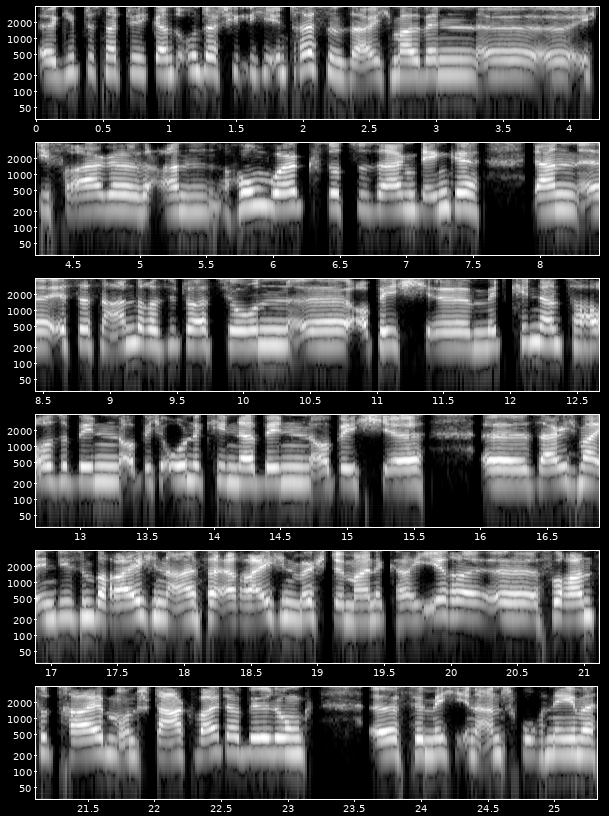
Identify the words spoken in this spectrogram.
äh, gibt es natürlich ganz unterschiedliche Interessen, sage ich mal. Wenn äh, ich die Frage an Homework sozusagen denke, dann äh, ist das eine andere Situation Situation, äh, ob ich äh, mit Kindern zu Hause bin, ob ich ohne Kinder bin, ob ich, äh, äh, sage ich mal, in diesen Bereichen einfach erreichen möchte, meine Karriere äh, voranzutreiben und stark Weiterbildung äh, für mich in Anspruch nehme.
